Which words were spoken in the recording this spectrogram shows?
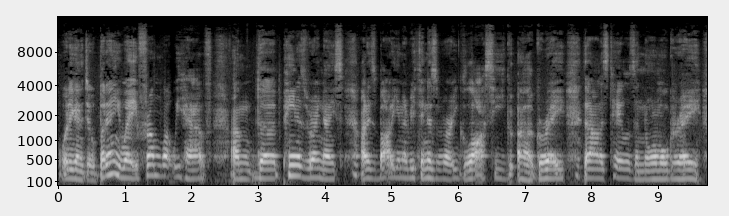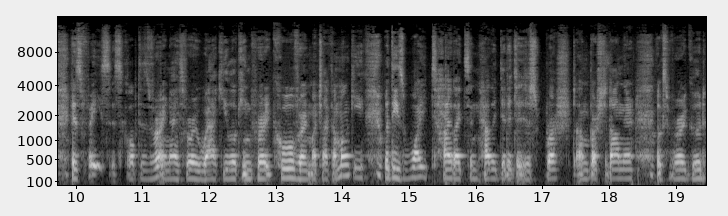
what are you gonna do? But anyway, from what we have, um, the paint is very nice on his body and everything is very glossy uh, gray. Then on his tail is a normal gray. His face is sculpted is very nice, very wacky looking, very cool, very much like a monkey with these white highlights and how they did it. They just brushed um, brushed it on there. Looks very good.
